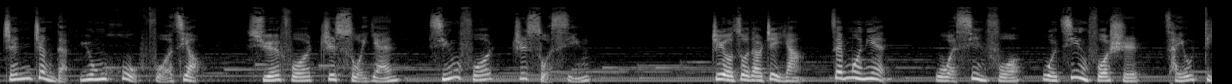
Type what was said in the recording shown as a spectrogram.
真正的拥护佛教，学佛之所言，行佛之所行。只有做到这样，在默念“我信佛，我敬佛”时，才有底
